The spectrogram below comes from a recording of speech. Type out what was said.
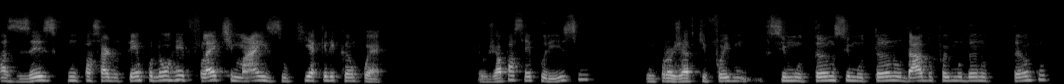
às vezes, com o passar do tempo, não reflete mais o que aquele campo é. Eu já passei por isso, um projeto que foi se mutando, se mutando, o dado foi mudando tanto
